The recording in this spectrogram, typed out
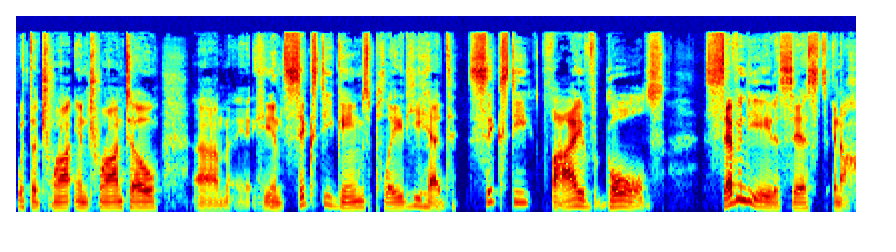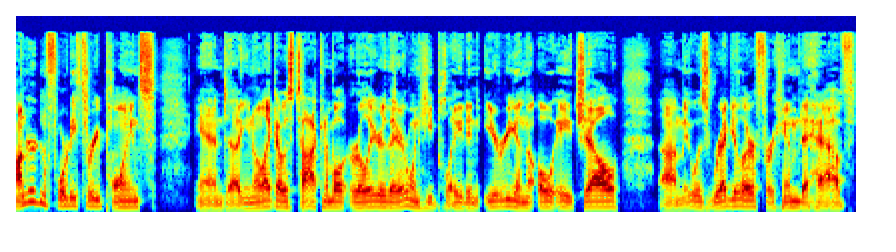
with the in Toronto. Um, he in 60 games played, he had 65 goals, 78 assists, and 143 points. And uh, you know, like I was talking about earlier, there when he played in Erie in the OHL, um, it was regular for him to have.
